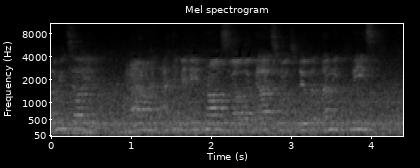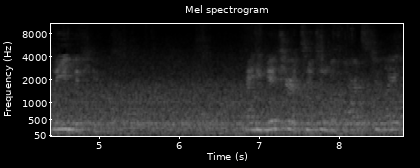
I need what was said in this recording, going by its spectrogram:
let me tell you, and I, don't, I can't make any promises about what God's going to do, but let me please plead with you. May He get your attention before it's too late.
